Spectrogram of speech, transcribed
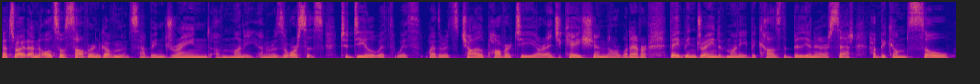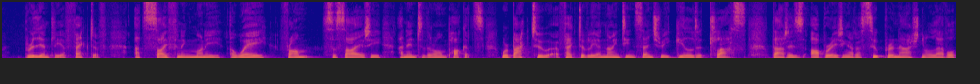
That's right. And also, sovereign governments have been drained of money and resources to deal with, with whether it's child poverty or education or whatever. They've been drained of money because the billionaire set have become so brilliantly effective at siphoning money away from society and into their own pockets. We're back to effectively a 19th century gilded class that is operating at a supranational level.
